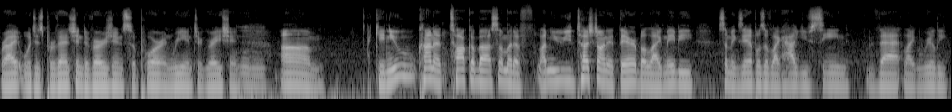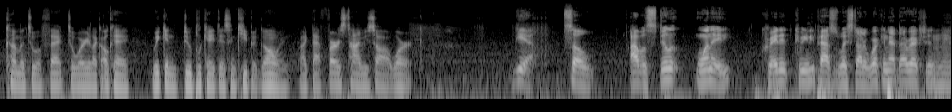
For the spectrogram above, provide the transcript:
right? Which is prevention, diversion, support, and reintegration. Mm-hmm. Can you kind of talk about some of the? I mean, you, you touched on it there, but like maybe some examples of like how you've seen that like really come into effect to where you're like, okay, we can duplicate this and keep it going. Like that first time you saw it work. Yeah. So I was still at 180, created Community Passageway, started working that direction. Mm-hmm.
